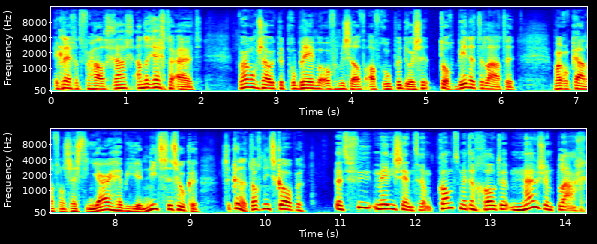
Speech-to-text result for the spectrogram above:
Ik leg het verhaal graag aan de rechter uit. Waarom zou ik de problemen over mezelf afroepen door ze toch binnen te laten? Marokkanen van 16 jaar hebben hier niets te zoeken. Ze kunnen toch niets kopen. Het VU Medisch Centrum kampt met een grote muizenplaag.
